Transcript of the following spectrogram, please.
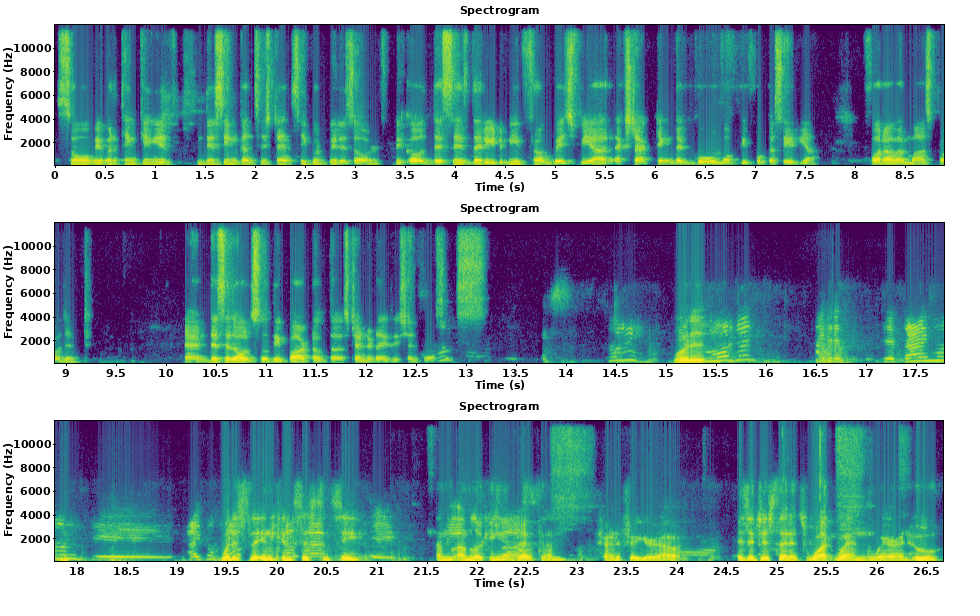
So we were thinking if this inconsistency could be resolved because this is the README from which we are extracting the goal of the focus area for our MARS project. And this is also the part of the standardization process. What is, what is the inconsistency? I'm, I'm looking at both and I'm trying to figure it out. Is it just that it's what, when, where, and who?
